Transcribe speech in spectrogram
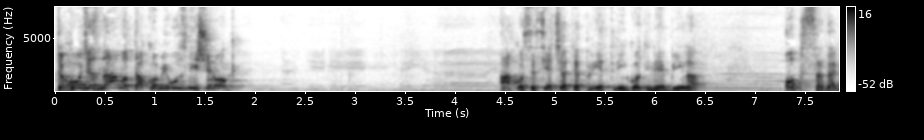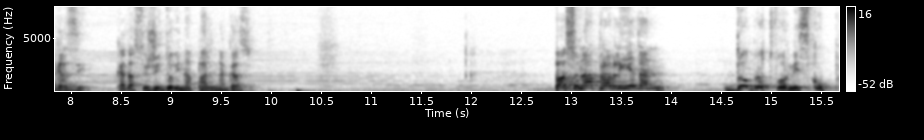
Također znamo tako mi uzvišenog ako se sjećate prije tri godine je bila opsada gaze kada su židovi napali na gazu. Pa su napravili jedan dobrotvorni skup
